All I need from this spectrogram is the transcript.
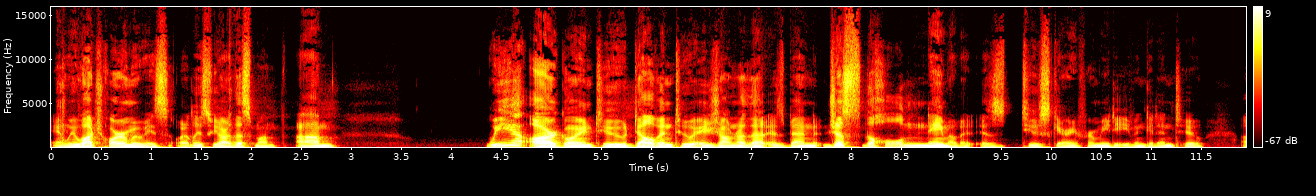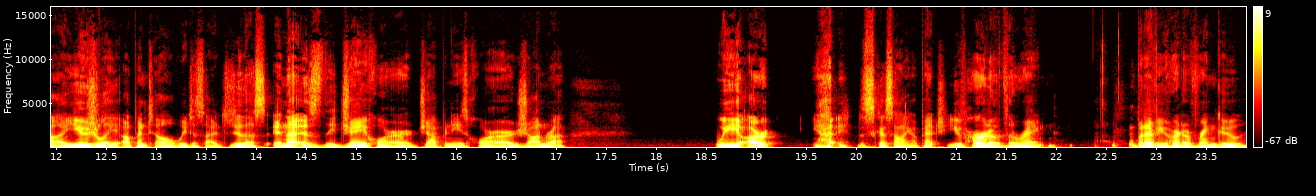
and we watch horror movies, or at least we are this month. Um, we are going to delve into a genre that has been just the whole name of it is too scary for me to even get into. Uh, usually, up until we decided to do this, and that is the J horror, Japanese horror genre. We are. this is gonna sound like a pitch. You've heard of The Ring, but have you heard of Ringu?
